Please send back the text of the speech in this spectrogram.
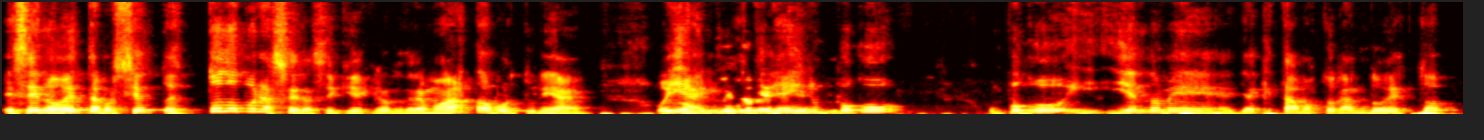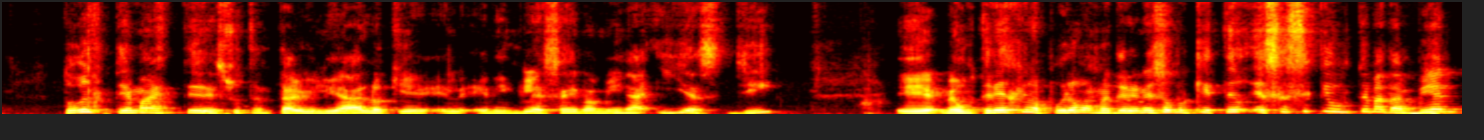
ese 90% es todo por hacer, así que creo que tenemos hartas oportunidades. Oye, a mí me gustaría ir un poco, un poco yéndome, ya que estamos tocando esto, todo el tema este de sustentabilidad, lo que en inglés se denomina ESG, eh, me gustaría que nos pudiéramos meter en eso, porque este, ese sí que es un tema también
